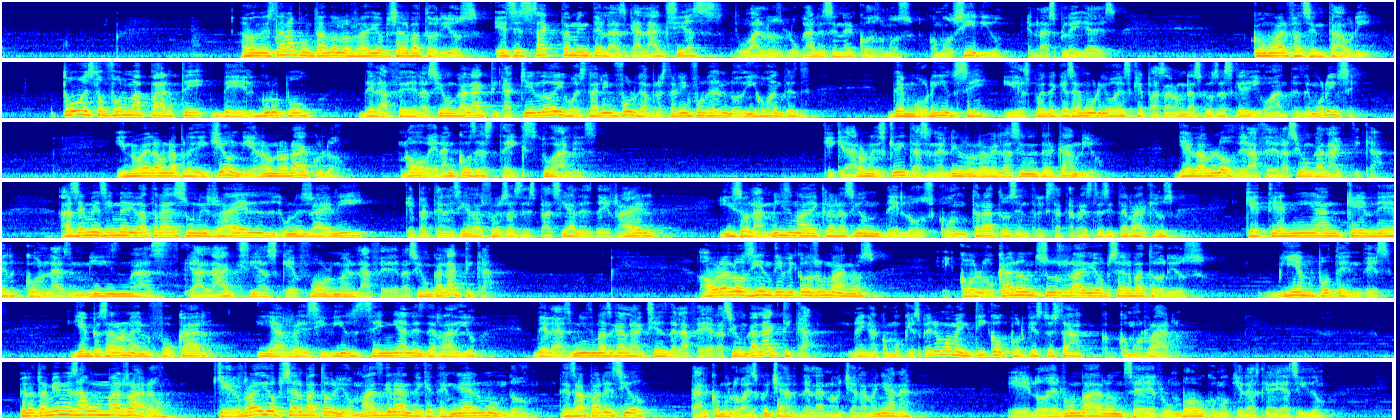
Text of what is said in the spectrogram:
A donde están apuntando los radioobservatorios es exactamente a las galaxias o a los lugares en el cosmos, como Sirio en las Pléyades, como Alpha Centauri. Todo esto forma parte del grupo de la Federación Galáctica. ¿Quién lo dijo? Stalin Fulgan, pero Stalin Fulgan lo dijo antes de morirse y después de que se murió es que pasaron las cosas que dijo antes de morirse. Y no era una predicción ni era un oráculo. No, eran cosas textuales que quedaron escritas en el libro Revelaciones del Cambio. Y él habló de la Federación Galáctica. Hace mes y medio atrás, un, Israel, un israelí que pertenecía a las fuerzas espaciales de Israel hizo la misma declaración de los contratos entre extraterrestres y terráqueos que tenían que ver con las mismas galaxias que forman la Federación Galáctica. Ahora los científicos humanos colocaron sus radioobservatorios bien potentes y empezaron a enfocar y a recibir señales de radio de las mismas galaxias de la Federación Galáctica. Venga, como que espere un momentico porque esto está como raro. Pero también es aún más raro que el radioobservatorio más grande que tenía el mundo desapareció, tal como lo va a escuchar, de la noche a la mañana. Eh, lo derrumbaron, se derrumbó, como quieras que haya sido,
